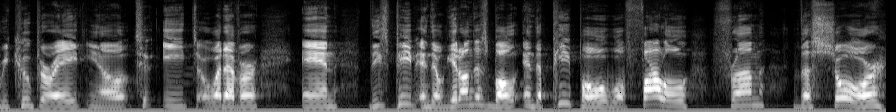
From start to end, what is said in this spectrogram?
recuperate, you know, to eat or whatever. And these people, and they'll get on this boat and the people will follow from the shore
